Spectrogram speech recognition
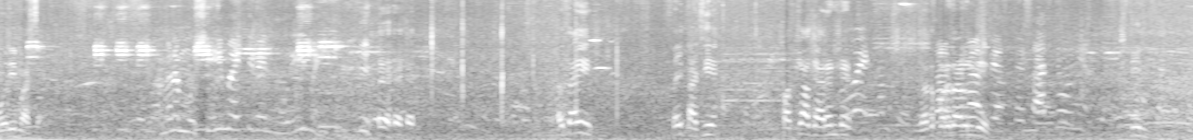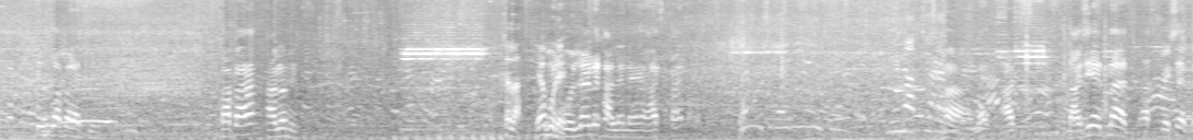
मोरी मासा. मला मुशीही माहिती नाही मुरी माहिती अ, ताई ताई काची आहे. पक्का गॅरंटेड जरा परत आणून दे. तीन. तीन कापा लागतील कापा आलो मी. चला या पुढे. बोलल्यानं खाल्लं नाही. आज काय? हा नाही आज भाजी आहेत ना आज आज स्पेशल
